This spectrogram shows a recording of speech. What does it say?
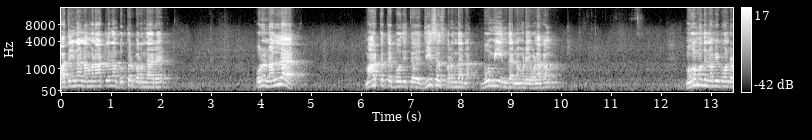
பார்த்தீங்கன்னா நம்ம நாட்டில் தான் புத்தர் பிறந்தார். ஒரு நல்ல மார்க்கத்தை போதித்த ஜீசஸ் பிறந்த பூமி இந்த நம்முடைய உலகம். முகமது நபி போன்ற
